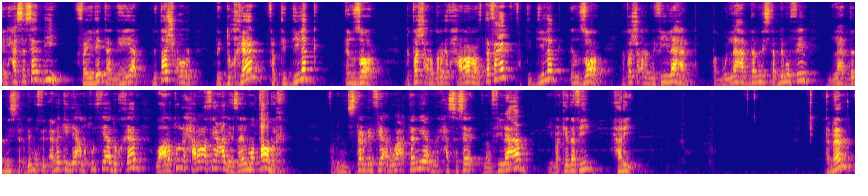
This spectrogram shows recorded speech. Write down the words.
الحساسات دي فايدتها إن هي بتشعر بالدخان فبتدي لك إنذار. بتشعر درجة حرارة ارتفعت فبتدي لك إنذار. بتشعر إن في لهب طب واللهب ده بنستخدمه فين؟ اللهب ده بنستخدمه في الأماكن اللي على طول فيها دخان وعلى طول الحرارة فيها عالية زي المطابخ. فبنستخدم فيها أنواع تانية من الحساسات. لو في لهب يبقى كده في حريق تمام؟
